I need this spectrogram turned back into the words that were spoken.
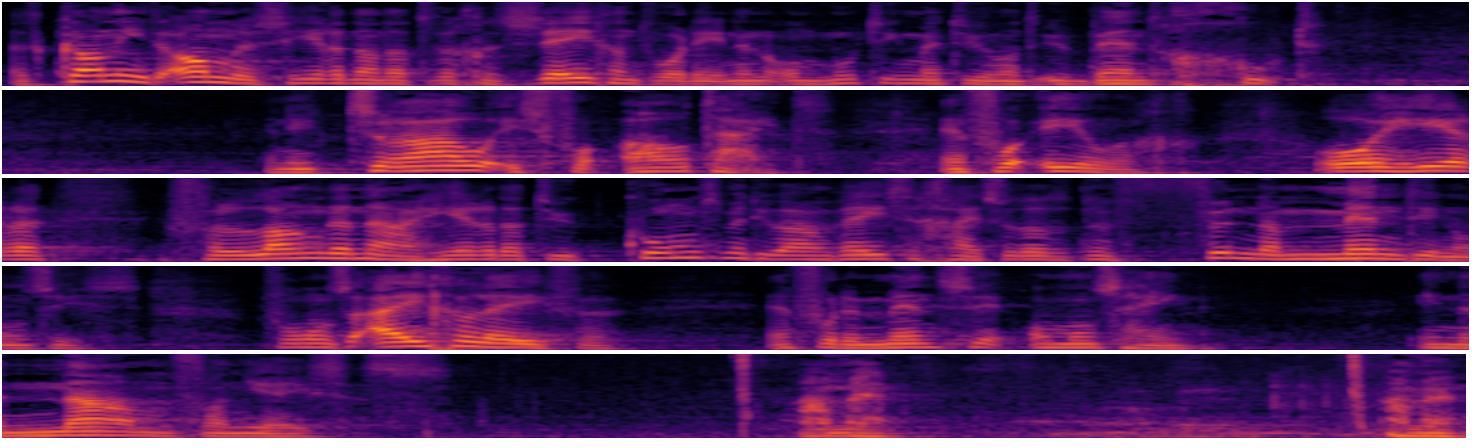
Het kan niet anders, Heer, dan dat we gezegend worden in een ontmoeting met u, want u bent goed. En uw trouw is voor altijd en voor eeuwig. O Heer, ik verlang ernaar, Heer, dat u komt met uw aanwezigheid, zodat het een fundament in ons is. Voor ons eigen leven en voor de mensen om ons heen. In de naam van Jezus. Amen. Amen.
